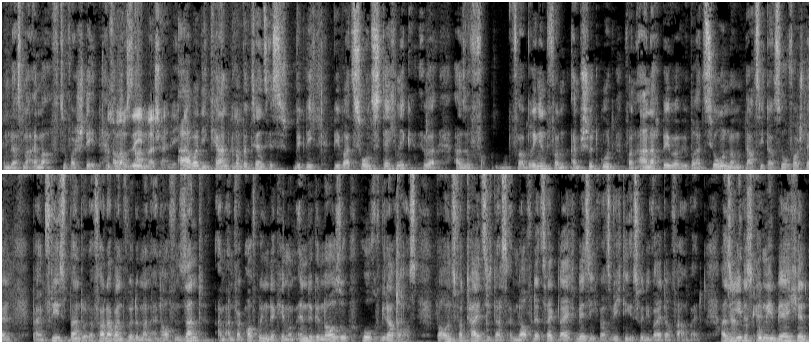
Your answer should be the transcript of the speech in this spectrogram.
um das mal einmal zu verstehen. Muss man aber, auch sehen wahrscheinlich. Ne? Aber die Kernkompetenz ist wirklich Vibrationstechnik, über, also Verbringen von einem Schüttgut von A nach B über Vibration. Man darf sich das so vorstellen, beim Fließband oder Förderband würde man einen Haufen Sand am Anfang aufbringen, der käme am Ende genauso hoch wieder raus. Bei uns verteilt sich das im Laufe der Zeit gleichmäßig, was wichtig ist für die weitere Verarbeitung. Also ah, jedes okay. Gummibärchen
